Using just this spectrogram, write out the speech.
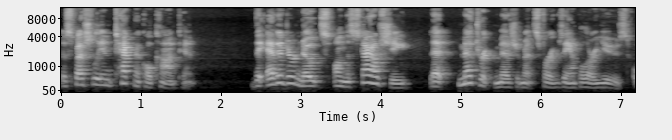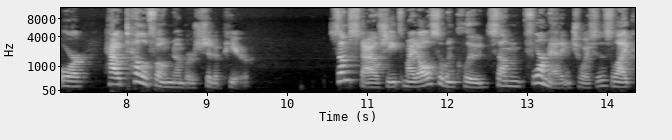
especially in technical content. The editor notes on the style sheet that metric measurements, for example, are used, or how telephone numbers should appear. Some style sheets might also include some formatting choices like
